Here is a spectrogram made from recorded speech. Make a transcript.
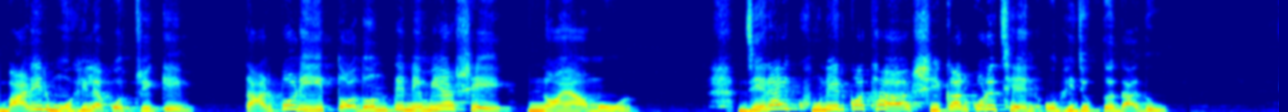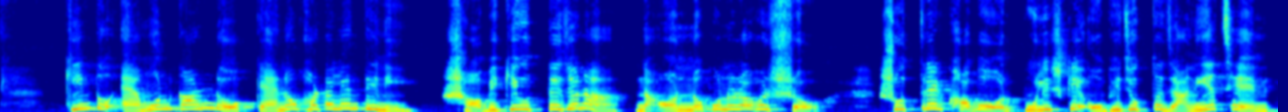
বাড়ির মহিলা কর্তৃকে তারপরই তদন্তে নেমে আসে নয়া মোড়। জেরায় খুনের কথা স্বীকার করেছেন অভিযুক্ত দাদু। কিন্তু এমন কাণ্ড কেন ঘটালেন তিনি? সবই কি উত্তেজনা না অন্য কোনো রহস্য? সূত্রের খবর, পুলিশকে অভিযুক্ত জানিয়েছেন,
